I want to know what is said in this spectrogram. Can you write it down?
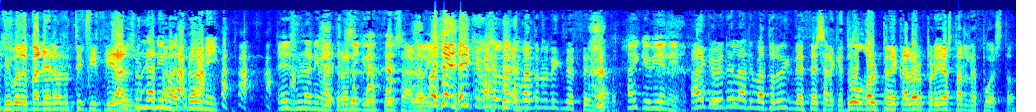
vivo de manera artificial. Es un animatronic. Es un animatronic de César hoy. Ay, ay, ay, que viene el animatronic de César. Ay, que viene. Ay, que viene el animatronic de César, que tuvo un golpe de calor, pero ya está repuesto.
